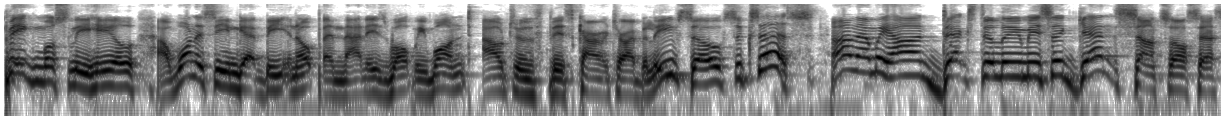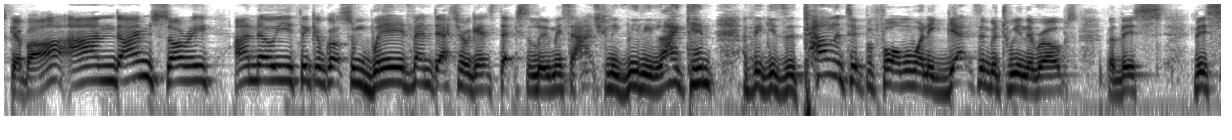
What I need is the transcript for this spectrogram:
big muscly heel. I want to see him get beaten up, and that is what we want out of this character, I believe, so success. And then we had Dexter Lumis against Santos Escobar, and I'm sorry, I know you think I've got some weird vendetta against Dexter Lumis. I actually really like him. I think he's a talented performer when he gets in between the ropes, but this, this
